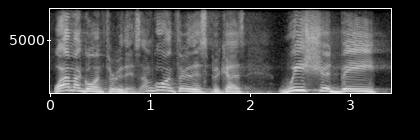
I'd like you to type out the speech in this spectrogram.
Why am I going through this? I'm going through this because we should be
